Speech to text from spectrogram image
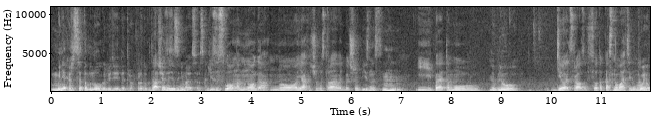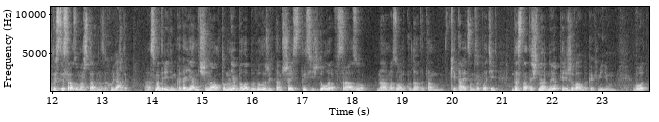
мне кажется, это много людей для трех продуктов. Да, Чем без- они занимаются, расскажи. Безусловно, много, но я хочу выстраивать большой бизнес. Мгм. И поэтому люблю делать сразу все так основательно. Понял, то есть ты сразу масштабно заходишь. Да. так. А, Смотри, Дим, когда я начинал, то мне было бы выложить там 6 тысяч долларов сразу на Amazon, куда-то там китайцам заплатить. Достаточно, но я переживал бы как минимум. Вот.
